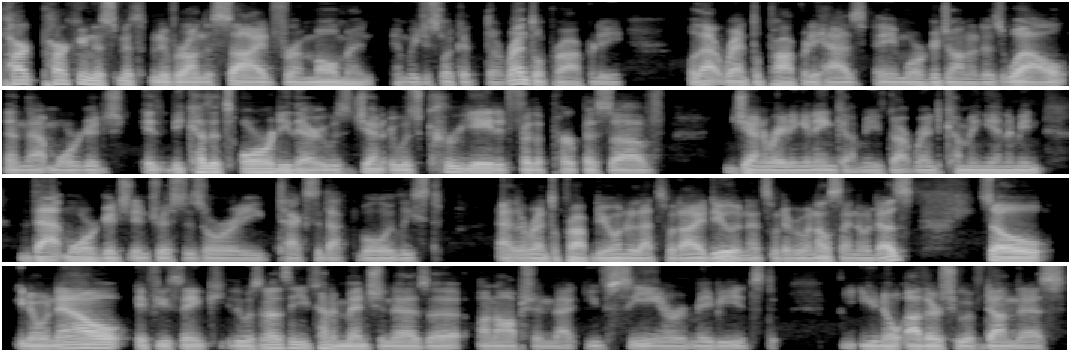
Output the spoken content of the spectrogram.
park, parking the Smith maneuver on the side for a moment, and we just look at the rental property. Well, that rental property has a mortgage on it as well. And that mortgage is because it's already there. It was gen- it was created for the purpose of generating an income. You've got rent coming in. I mean, that mortgage interest is already tax deductible, at least as a rental property owner. That's what I do. And that's what everyone else I know does. So, you know, now if you think there was another thing you kind of mentioned as a an option that you've seen, or maybe it's you know others who have done this.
